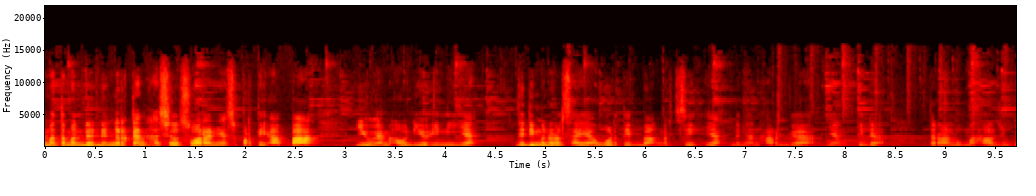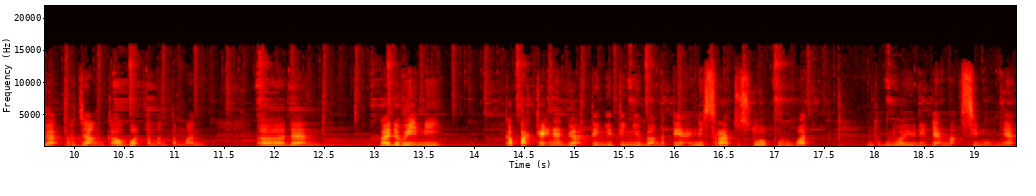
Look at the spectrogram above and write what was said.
teman-teman udah dengarkan hasil suaranya seperti apa UM Audio ini ya. Jadi menurut saya worth it banget sih ya dengan harga yang tidak terlalu mahal juga, terjangkau buat teman-teman. Uh, dan by the way ini kepakainya nggak tinggi-tinggi banget ya. Ini 120 watt untuk dua unitnya maksimumnya.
